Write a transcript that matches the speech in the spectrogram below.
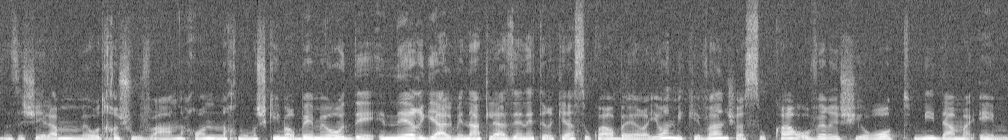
זו שאלה מאוד חשובה, נכון? אנחנו משקיעים הרבה מאוד אה, אנרגיה על מנת לאזן את ערכי הסוכר בהיריון, מכיוון שהסוכר עובר ישירות מדם האם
